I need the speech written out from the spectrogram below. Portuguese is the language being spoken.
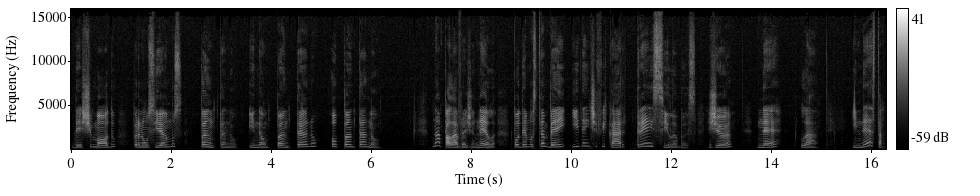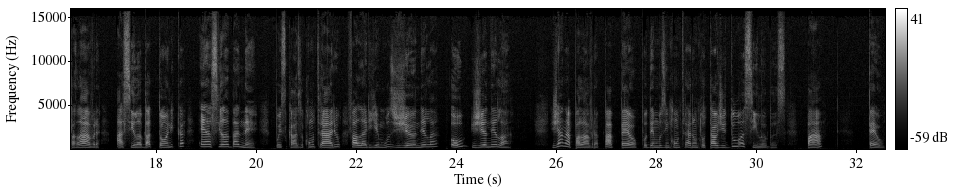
Deste modo, pronunciamos pântano e não pantano ou pantano. Na palavra janela, podemos também identificar três sílabas, j, né, lá. E nesta palavra, a sílaba tônica é a sílaba né, pois, caso contrário, falaríamos janela ou janelá. Já na palavra papel, podemos encontrar um total de duas sílabas, pa, pel.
